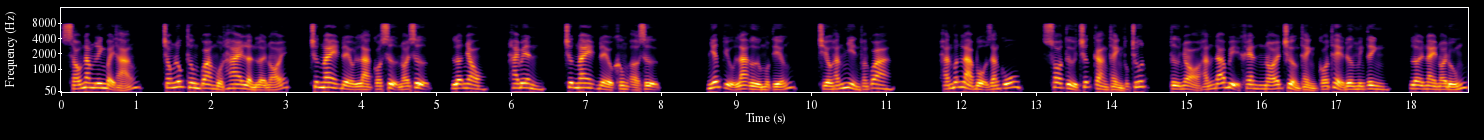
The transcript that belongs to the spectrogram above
6 năm linh 7 tháng, trong lúc thông qua một hai lần lời nói, trước nay đều là có sự nói sự, lẫn nhau, hai bên, trước nay đều không ở sự. Nhiếp cửu la ừ một tiếng, chiều hắn nhìn thoáng qua. Hắn vẫn là bộ dáng cũ, so từ trước càng thành thục chút, từ nhỏ hắn đã bị khen nói trưởng thành có thể đương minh tinh, lời này nói đúng,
